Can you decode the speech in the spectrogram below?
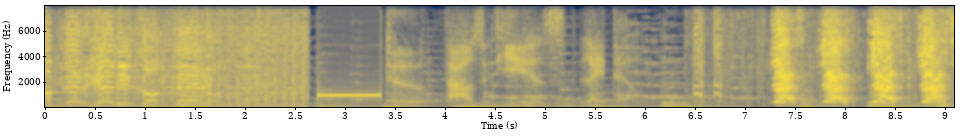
Helikopter, helikopter! 2,000 years later. Yes, yes, yes, yes!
